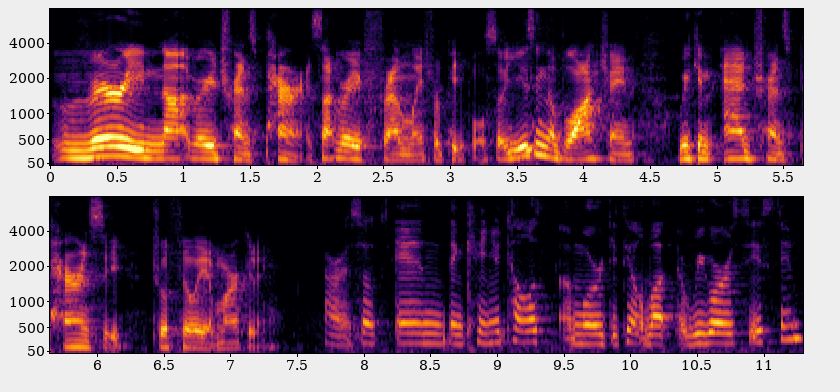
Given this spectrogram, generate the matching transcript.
very not very transparent. It's not very friendly for people. So using the blockchain, we can add transparency to affiliate marketing. All right. So and then can you tell us uh, more detail about the reward system?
